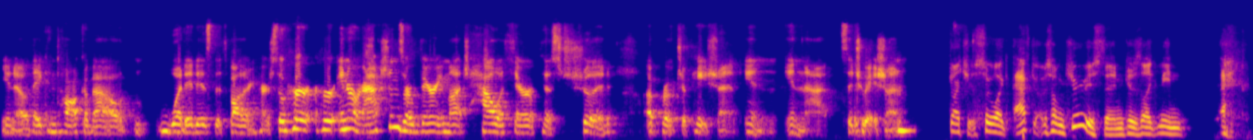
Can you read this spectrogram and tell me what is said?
you know they can talk about what it is that's bothering her. So her her interactions are very much how a therapist should approach a patient in in that situation. Gotcha. So like after so I'm curious then because like I mean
